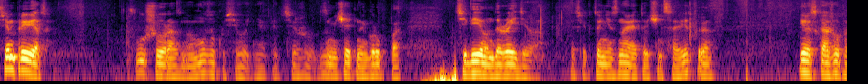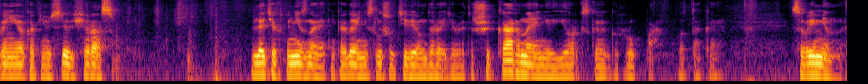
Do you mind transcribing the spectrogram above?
Всем привет! Слушаю разную музыку сегодня, опять сижу. Замечательная группа TV on the Radio. Если кто не знает, очень советую. И расскажу про нее как-нибудь в следующий раз. Для тех, кто не знает, никогда я не слышал TV on the Radio. Это шикарная нью-йоркская группа. Вот такая. Современная.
